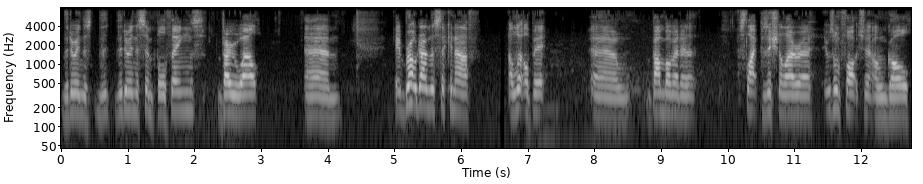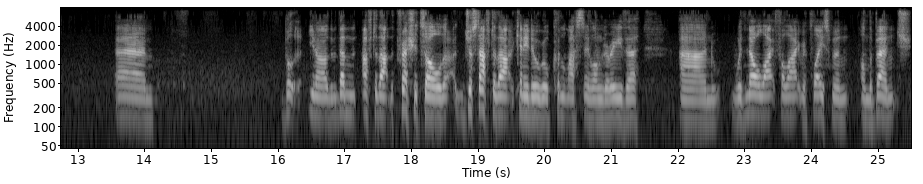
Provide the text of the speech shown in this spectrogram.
they're doing the they're doing the simple things very well. Um, it broke down the second half a little bit. Uh, Bambo made a, slight positional error. It was unfortunate on goal. Um, but you know, then after that, the pressure told. Just after that, Kenny Dougall couldn't last any longer either, and with no light for light replacement on the bench,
